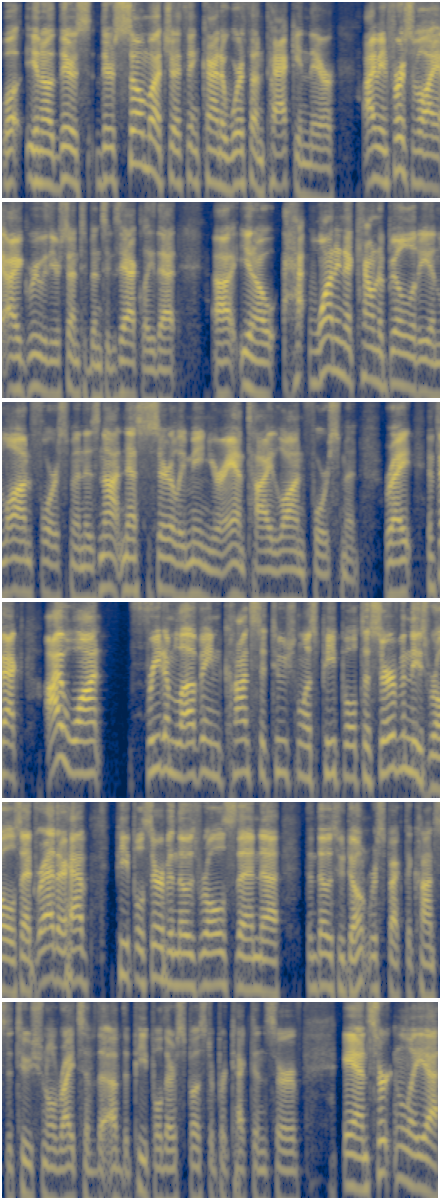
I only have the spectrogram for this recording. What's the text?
Well, you know, there's there's so much I think kind of worth unpacking there. I mean, first of all, I, I agree with your sentiments exactly that uh, you know, ha- wanting accountability in law enforcement does not necessarily mean you're anti law enforcement, right? In fact, I want freedom loving constitutionalist people to serve in these roles. I'd rather have people serve in those roles than uh, than those who don't respect the constitutional rights of the of the people they're supposed to protect and serve. And certainly uh,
